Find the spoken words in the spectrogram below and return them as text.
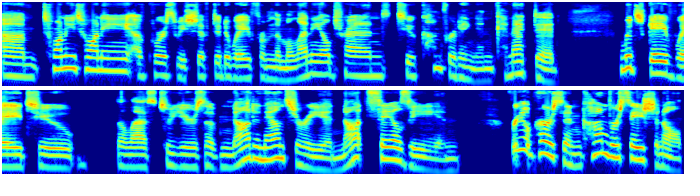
um, 2020 of course we shifted away from the millennial trend to comforting and connected which gave way to the last two years of not announcery and not salesy and real person, conversational.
